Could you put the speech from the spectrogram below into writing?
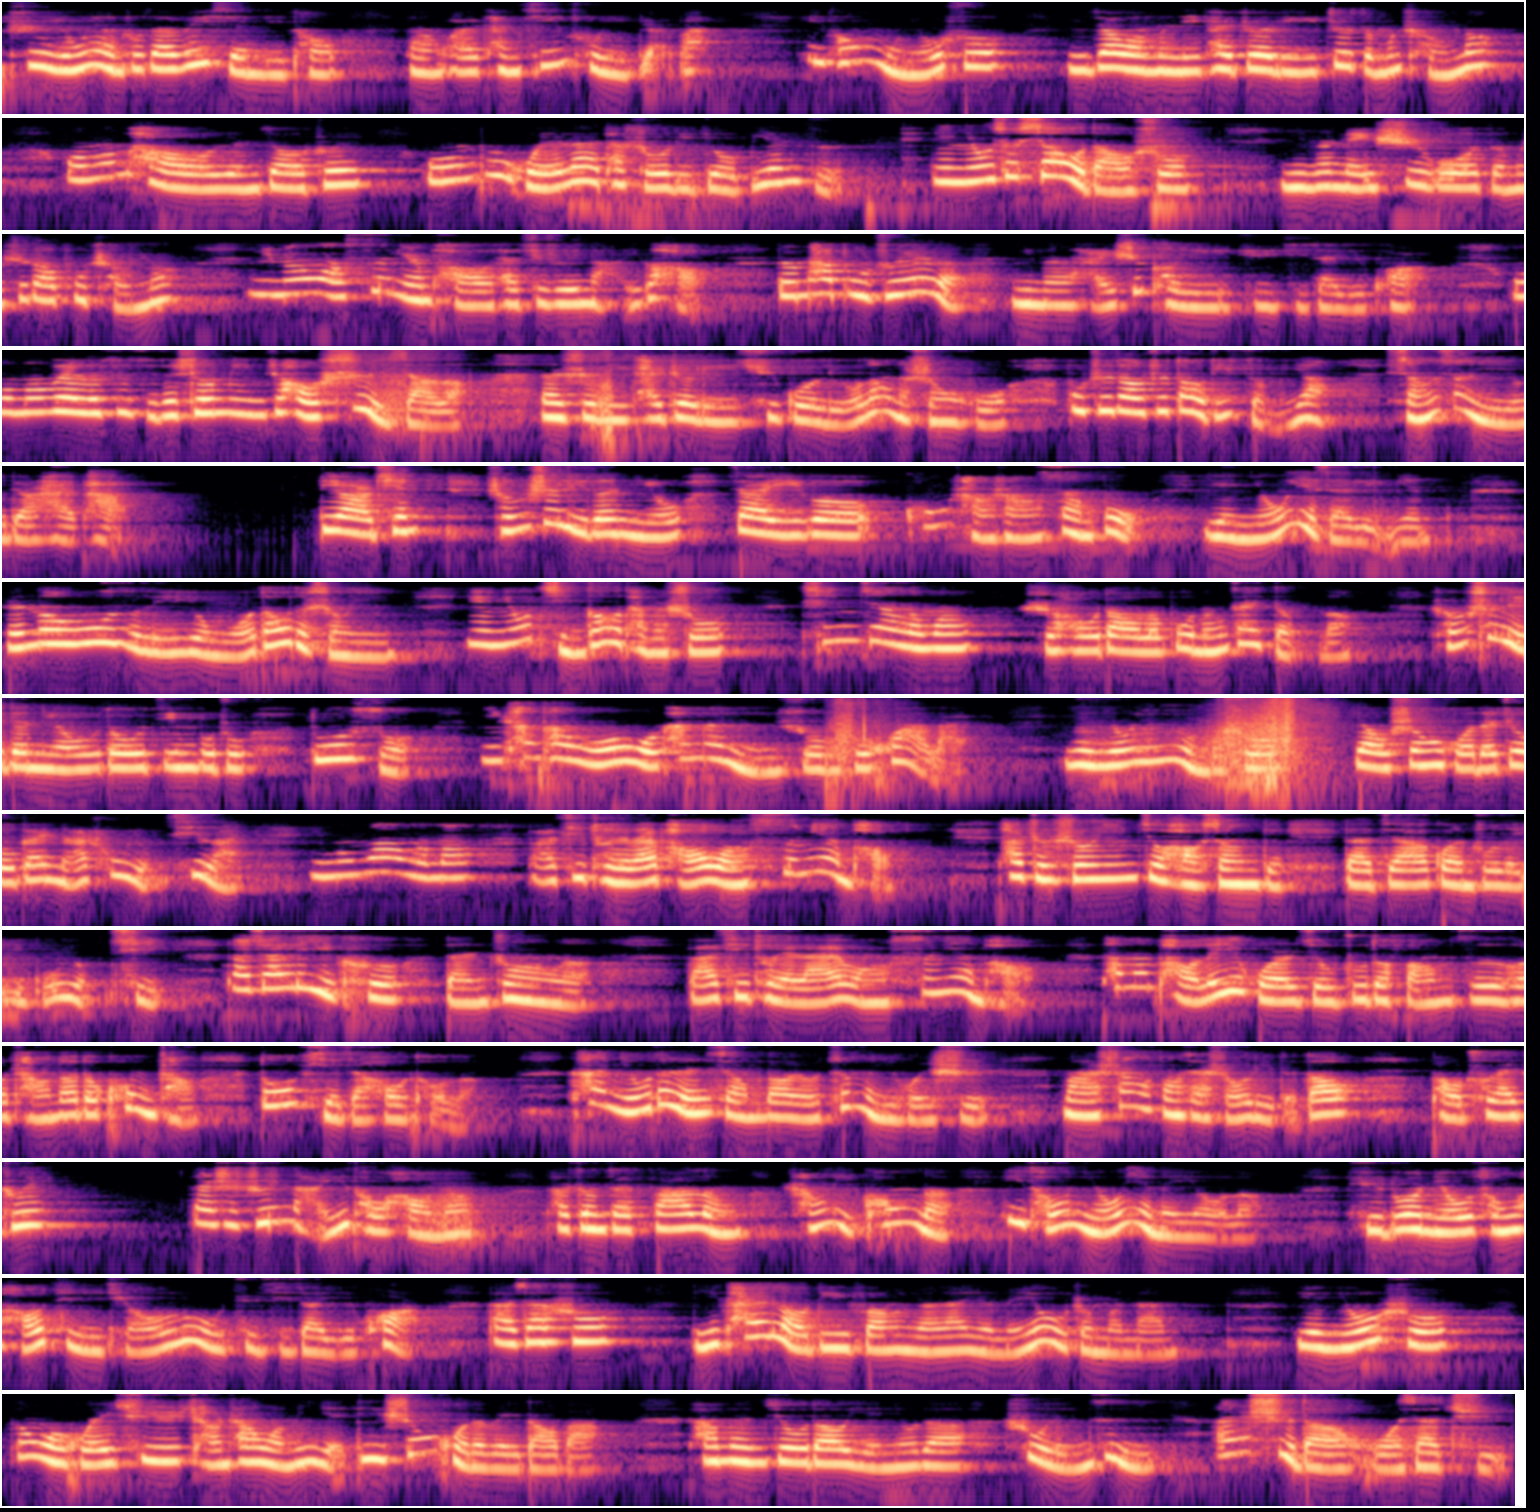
是永远住在危险里头，赶快看清楚一点吧。一头母牛说：“你叫我们离开这里，这怎么成呢？我们跑，人就要追；我们不回来，他手里就有鞭子。”野牛就笑道：“说你们没试过，怎么知道不成呢？你们往四面跑，他去追哪一个好？等他不追了，你们还是可以聚集在一块儿。”我们为了自己的生命，只好试一下了。但是离开这里去过流浪的生活，不知道这到底怎么样，想想也有点害怕。第二天，城市里的牛在一个空场上散步，野牛也在里面。人的屋子里有磨刀的声音，野牛警告他们说：“听见了吗？时候到了，不能再等了。”城市里的牛都禁不住哆嗦，你看看我，我看看你，说不出话来。野牛英勇地说。要生活的就该拿出勇气来，你们忘了吗？拔起腿来跑，往四面跑。他这声音就好像给大家灌注了一股勇气，大家立刻胆壮了，拔起腿来往四面跑。他们跑了一会儿，就住的房子和尝到的空场都撇在后头了。看牛的人想不到有这么一回事，马上放下手里的刀，跑出来追。但是追哪一头好呢？他正在发愣，场里空了，一头牛也没有了。许多牛从好几条路聚集在一块儿。大家说，离开老地方原来也没有这么难。野牛说：“跟我回去尝尝我们野地生活的味道吧。”他们就到野牛的树林子里安适的活下去。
